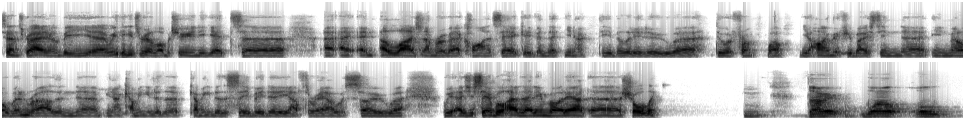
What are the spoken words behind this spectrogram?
Sounds great. It'll be. Uh, we think it's a real opportunity to get uh, a, a, large number of our clients there, given that you know the ability to uh, do it from well your home if you're based in uh, in Melbourne, rather than uh, you know coming into the coming into the CBD after hours. So, uh, we, as you said, we'll have that invite out shortly. Mm. Though, while all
